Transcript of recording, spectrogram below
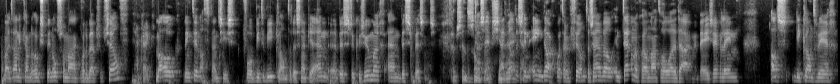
Maar uiteindelijk gaan we er ook spin-offs van maken voor de webshop zelf. Ja, kijk. Maar ook LinkedIn advertenties voor B2B klanten. Dus dan heb je en business to consumer en business to business. Dat is interessant. Dat is efficiënt En dat werk, is ja. in één dag wordt er gefilmd. Daar zijn we wel intern nog wel een aantal dagen mee bezig. Alleen als die klant weer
